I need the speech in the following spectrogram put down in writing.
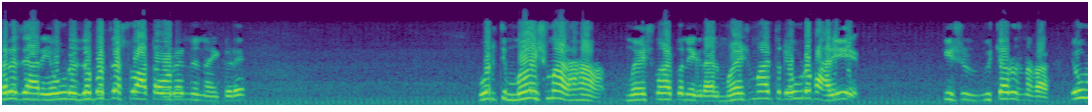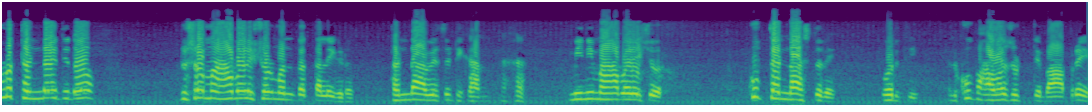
खरंच यार एवढं जबरदस्त वातावरण आहे ना इकडे. वरती महेशमाळ हा महेशमाळ पण एक राहील. महेशमाळ तर एवढं भारी आहे की विचारूच नका. एवढं थंड आहे तिथं. दुसरं महाबळेश्वर म्हणतात त्याला इकडं. थंड हवेचं ठिकाण. मिनी महाबळेश्वर. खूप थंड असतं ते वरती. आणि खूप हवा सुटते बापरे.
